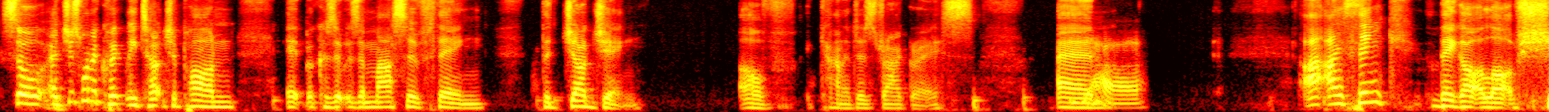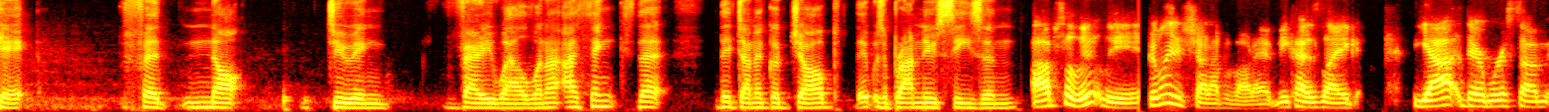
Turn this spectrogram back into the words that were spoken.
So I just want to quickly touch upon it because it was a massive thing. The judging of Canada's Drag Race. Um, yeah. I, I think they got a lot of shit for not doing very well. When I, I think that they've done a good job. It was a brand new season. Absolutely. People need to shut up about it because, like, yeah, there were some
